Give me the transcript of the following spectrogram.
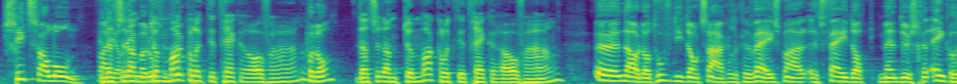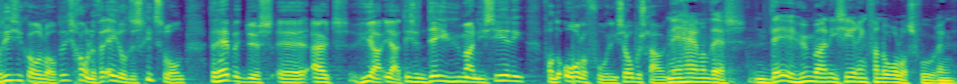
schietsalon. Waar dat je ze dan te makkelijk de trekker overhalen? Pardon? Dat ze dan te makkelijk de trekker overhalen? Uh, nou, dat hoeft niet noodzakelijkerwijs. Maar het feit dat men dus geen enkel risico loopt... het is gewoon een veredelde schietsalon. Daar heb ik dus uh, uit... Ja, ja, het is een dehumanisering van de oorlogvoering. Zo beschouw ik Nee, Hernandez. Een dehumanisering van de oorlogsvoering.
